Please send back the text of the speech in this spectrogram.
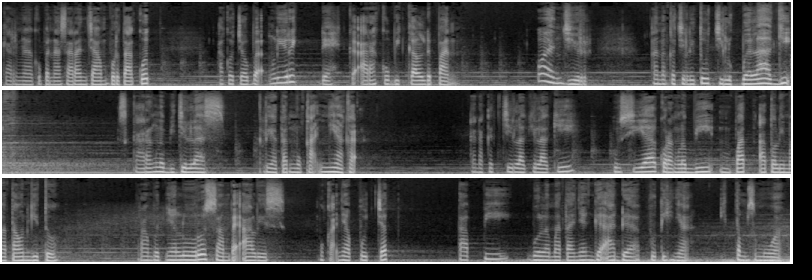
Karena aku penasaran campur takut, aku coba ngelirik deh ke arah kubikal depan. Wah anjir, anak kecil itu ciluk lagi. Sekarang lebih jelas kelihatan mukanya kak. Anak kecil laki-laki usia kurang lebih 4 atau 5 tahun gitu. Rambutnya lurus sampai alis, mukanya pucet, tapi bola matanya nggak ada putihnya, hitam semua.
